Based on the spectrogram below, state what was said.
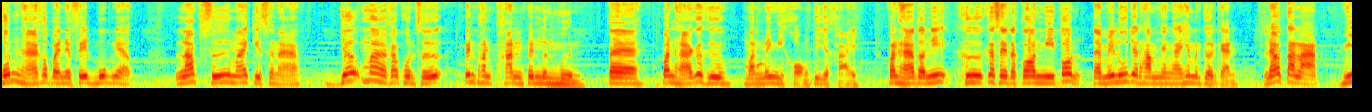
ค้นหาเข้าไปใน Facebook เนี่ย รับซื้อไม้กฤษณาเยอะมากครับคนซื้อ เป็นพันๆ เป็นหมื่นๆ แต่ปัญหาก็คือมันไม่มีของที่จะขาย ปัญหาตอนนี้คือเกษตรกรมีต้น แต่ไม่รู้จะทำยังไงให้มันเกิดแก่น แล้วตลาดมี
